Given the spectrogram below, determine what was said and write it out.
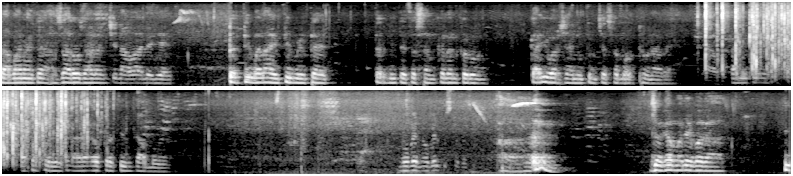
रामायणाच्या हजारो झाडांची नावं आलेली आहेत. तर ती मला माहिती मिळत आहेत तर मी त्याचं संकलन करून काही वर्षांनी तुमच्यासमोर ठेवणार आहे. आणि ते असं प्रयत्न अप्रतिम काम होईल नोबेल नोबेल पुस्तक. जगामध्ये बघा ही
